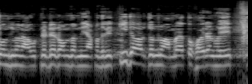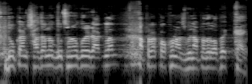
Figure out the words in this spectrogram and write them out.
চন্দ্রিমান আউটলেটের রমজান নিয়ে আপনাদেরকে কি দেওয়ার জন্য আমরা এত হয়রান হয়ে দোকান সাজানো গোছানো করে রাখলাম? আপনারা কখন আসবেন আপনাদের অপেক্ষায়?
